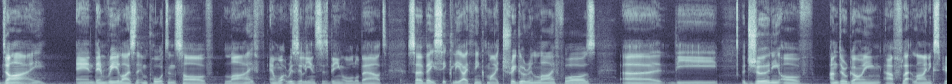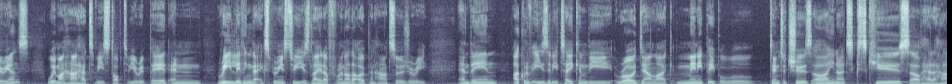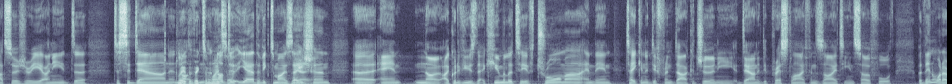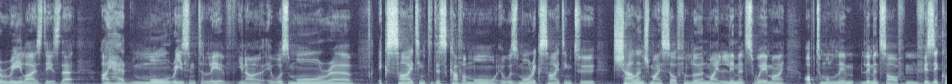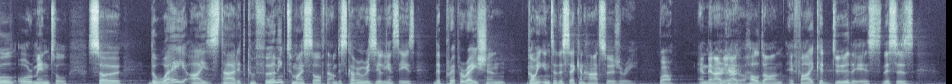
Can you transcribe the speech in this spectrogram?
die and then realize the importance of life and what resilience is being all about. So basically, I think my trigger in life was uh, the journey of undergoing a flatline experience where my heart had to be stopped to be repaired and reliving that experience two years later for another open heart surgery. And then I could have easily taken the road down like many people will tend to choose. Oh, you know, it's excuse. I've had a heart surgery. I need uh, to sit down and Play not, the victim n- not mindset. do, yeah, the victimization. Uh, and no, I could have used the accumulative trauma and then taken a different, darker journey down a depressed life, anxiety, and so forth. But then what I realized is that I had more reason to live. You know, it was more uh, exciting to discover more. It was more exciting to challenge myself and learn my limits, where my optimal lim- limits of physical or mental. So the way I started confirming to myself that I'm discovering resilience is the preparation going into the second heart surgery. Wow. And then I Okay. realized, hold on, if I could do this, this is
